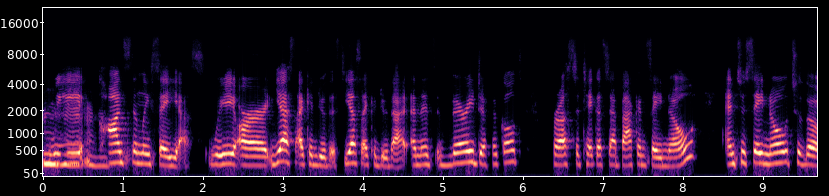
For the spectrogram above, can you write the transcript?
mm-hmm, we mm-hmm. constantly say yes we are yes i can do this yes i can do that and it's very difficult for us to take a step back and say no and to say no to the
